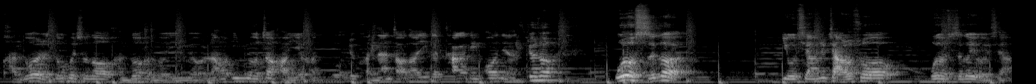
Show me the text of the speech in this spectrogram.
很多人都会收到很多很多 email，然后 email 账号也很多，就很难找到一个 targeting audience。就是说我有十个邮箱，就假如说我有十个邮箱，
